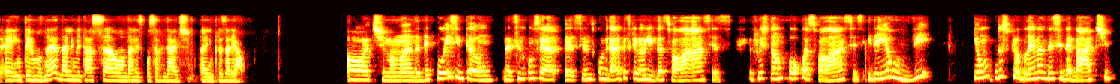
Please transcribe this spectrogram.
é, em termos né, da limitação da responsabilidade empresarial? Ótimo, Amanda. Depois, então, né, sendo, eh, sendo convidada para escrever o livro das falácias, eu fui estudar um pouco as falácias e daí eu vi que um dos problemas desse debate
